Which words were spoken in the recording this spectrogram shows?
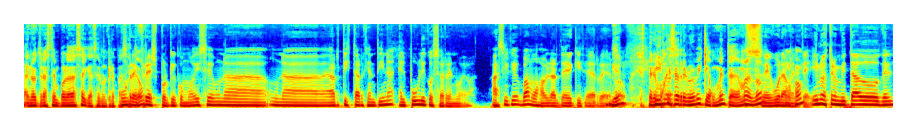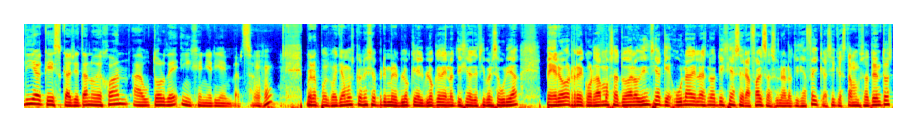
en otras temporadas hay que hacer un repasito. un refresh, porque como dice una, una artista argentina, el público se renueva. Así que vamos a hablar del XDR. de Bien, nuevo. esperemos Y que se renueve y que aumente además, ¿no? Seguramente. Y nuestro invitado del día, que es Cayetano de Juan, autor de Ingeniería Inversa. Bueno, pues vayamos con ese primer bloque, el bloque de noticias de ciberseguridad, pero recordamos a toda la audiencia que una de las noticias era falsa, es una noticia fake, así que estamos atentos.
